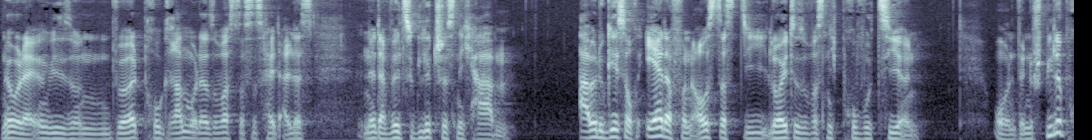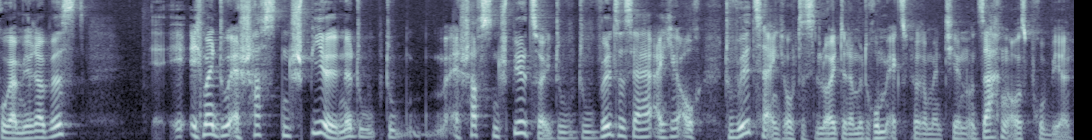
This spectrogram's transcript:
ne, oder irgendwie so ein Word-Programm oder sowas, das ist halt alles, ne, da willst du Glitches nicht haben. Aber du gehst auch eher davon aus, dass die Leute sowas nicht provozieren. Und wenn du Spieleprogrammierer bist, ich meine, du erschaffst ein Spiel, ne? Du, du erschaffst ein Spielzeug. Du, du willst es ja eigentlich auch, du willst ja eigentlich auch, dass die Leute damit rumexperimentieren und Sachen ausprobieren.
